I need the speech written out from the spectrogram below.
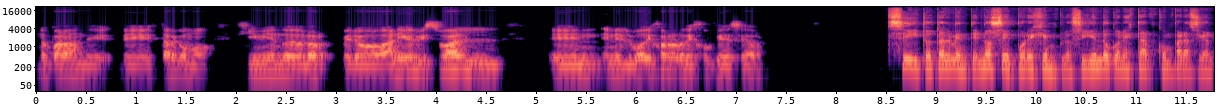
no paraban de estar como gimiendo de dolor. Pero a nivel visual, en, el body horror dejó que desear. Sí, totalmente. No sé, por ejemplo, siguiendo con esta comparación,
